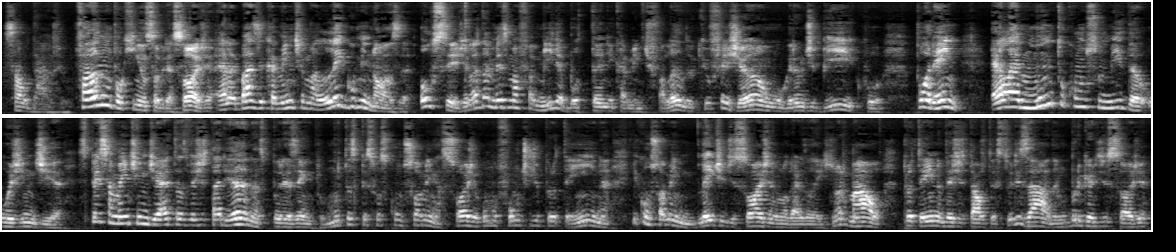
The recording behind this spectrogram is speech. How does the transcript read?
saudável. Falando um pouquinho sobre a soja, ela é basicamente uma leguminosa, ou seja, ela é da mesma família, botanicamente falando, que o feijão, o grão de bico, porém, ela é muito consumida hoje em dia, especialmente em dietas vegetarianas, por exemplo. Muitas pessoas consomem a soja como fonte de proteína e consomem leite de soja no lugar do leite normal, proteína vegetal texturizada, hambúrguer de soja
